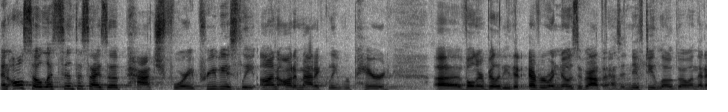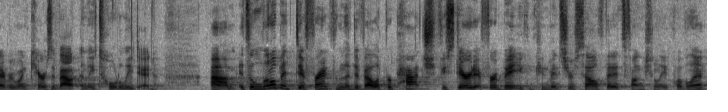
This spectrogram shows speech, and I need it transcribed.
And also, let's synthesize a patch for a previously unautomatically repaired uh, vulnerability that everyone knows about, that has a nifty logo, and that everyone cares about, and they totally did. Um, it's a little bit different from the developer patch. If you stare at it for a bit, you can convince yourself that it's functionally equivalent.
